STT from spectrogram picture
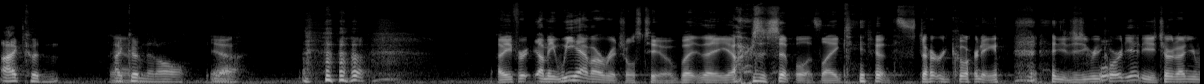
I couldn't. I couldn't at all. Yeah. Yeah. I mean, for I mean, we have our rituals too, but they, ours are simple. It's like you know, start recording. Did you record yet? Did you turn on your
